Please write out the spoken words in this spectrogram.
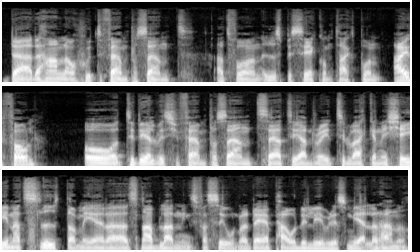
där det handlar om 75% att få en USB-C-kontakt på en iPhone. Och till delvis 25% säga till Android-tillverkarna i Kina att sluta med era snabbladdningsfasoner. Det är Power Delivery som gäller här nu.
